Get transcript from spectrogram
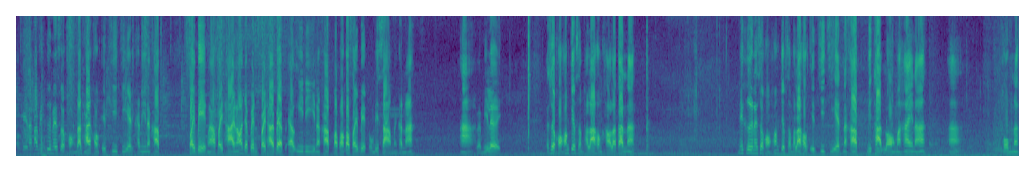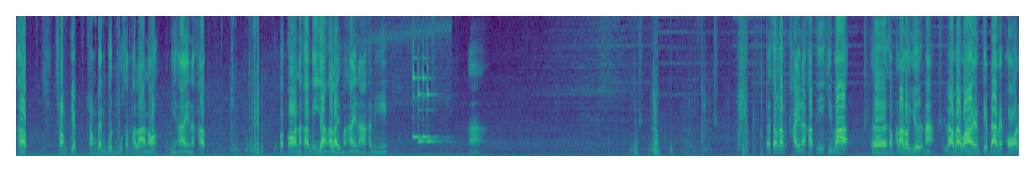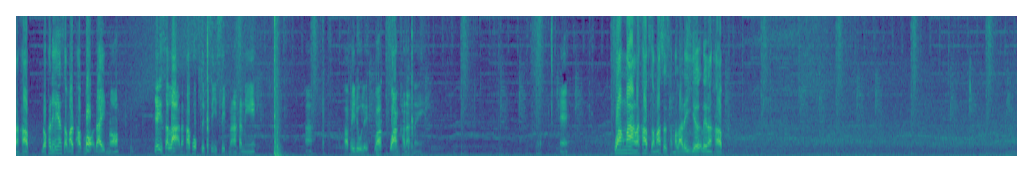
โอเคนะครับนี่คือในส่วนของด้านท้ายของ MG GS คันนี้นะครับไฟเบรกนะไฟท้ายเนาะจะเป็นไฟท้ายแบบ LED นะครับมาพร้อมกับไฟเบรกตรงที่ 3 เหมือนกันนะ อ่าแบบนี้เลย ในส่วนของห้องเก็บสัมภาระของเขาแล้วกันนะนี่คือในส่วนของห้องเก็บสัมภาระของ MG GS นะครับ มีถาดรองมาให้นะ อ่าผมนะครับ ช่องเก็บช่องแบ่งบทหมู่สัมภาระเนาะ มีให้นะครับ อุปกรณ์นะครับ มียางอะไหล่มาให้นะคันนี้ อ่า และสำหรับใครนะครับที่คิดว่า เออสัมภาระเราเยอะน่ะ แล้วแบบว่ายังเก็บได้ไม่พอนะครับรถคันนี้ก็ยังสามารถพับเบาะได้อีกเนาะแยกอิสระนะครับ 60 40 นะคันนี้ อะ พับให้ดูเลยว่ากว้างขนาดไหนแหมกว้างมากนะครับ สามารถใส่สัมภาระได้เยอะเลยนะครับ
